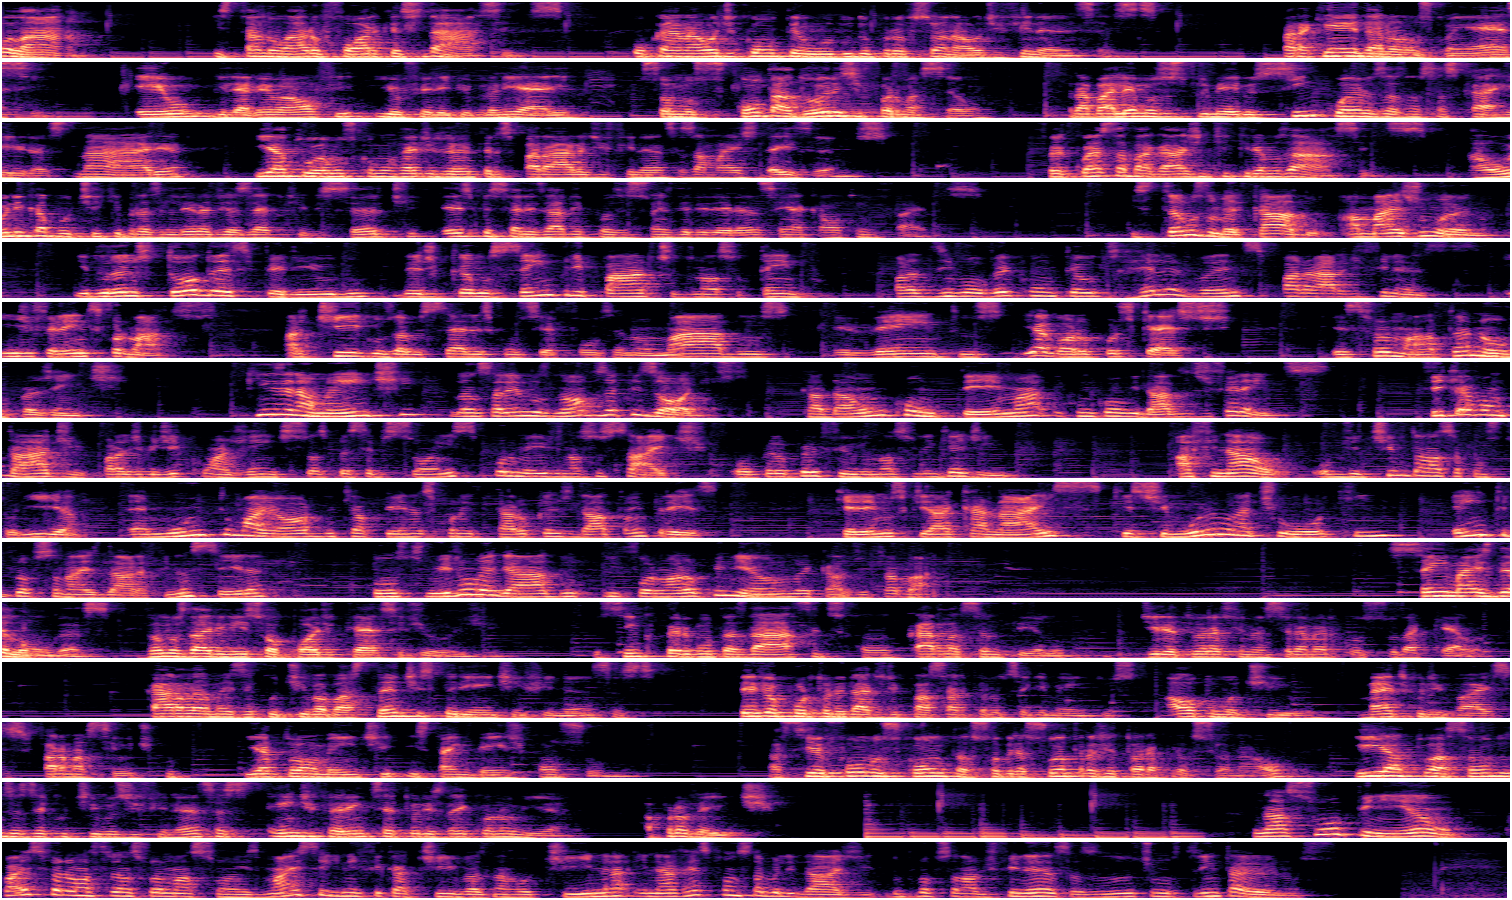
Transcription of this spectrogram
Olá, está no ar o Forecast da Assets, o canal de conteúdo do profissional de finanças. Para quem ainda não nos conhece, eu, Guilherme Malfi e o Felipe Brunieri somos contadores de formação, trabalhamos os primeiros cinco anos das nossas carreiras na área e atuamos como headhunters para a área de finanças há mais de 10 anos. Foi com essa bagagem que criamos a Assets, a única boutique brasileira de Executive Search especializada em posições de liderança em Accounting Finance. Estamos no mercado há mais de um ano e durante todo esse período dedicamos sempre parte do nosso tempo para desenvolver conteúdos relevantes para a área de finanças, em diferentes formatos. Artigos, webséries com CFOs renomados, eventos e agora o podcast. Esse formato é novo para a gente. Quinzenalmente, lançaremos novos episódios, cada um com um tema e com convidados diferentes. Fique à vontade para dividir com a gente suas percepções por meio de nosso site ou pelo perfil do nosso LinkedIn. Afinal, o objetivo da nossa consultoria é muito maior do que apenas conectar o candidato à empresa. Queremos criar canais que estimulem o networking entre profissionais da área financeira, construir um legado e formar opinião no mercado de trabalho. Sem mais delongas, vamos dar início ao podcast de hoje. Os cinco perguntas da Assets com Carla Santelo, diretora financeira Mercosul da Kellogg. Carla é uma executiva bastante experiente em finanças, teve a oportunidade de passar pelos segmentos automotivo, medical devices, farmacêutico e atualmente está em bens de consumo. A CFO nos conta sobre a sua trajetória profissional e a atuação dos executivos de finanças em diferentes setores da economia. Aproveite! Na sua opinião, Quais foram as transformações mais significativas na rotina e na responsabilidade do profissional de finanças nos últimos 30 anos?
